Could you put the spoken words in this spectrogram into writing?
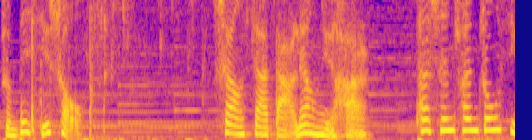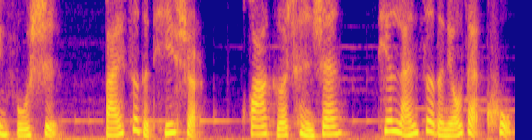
准备洗手。上下打量女孩，她身穿中性服饰，白色的 T 恤，花格衬衫，天蓝色的牛仔裤。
